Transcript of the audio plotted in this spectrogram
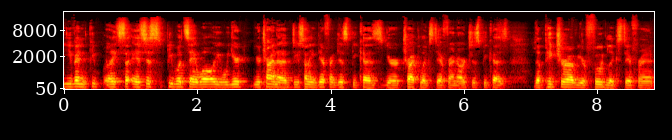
even people. It's, it's just people would say, "Well, you- you're you're trying to do something different just because your truck looks different, or just because the picture of your food looks different,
